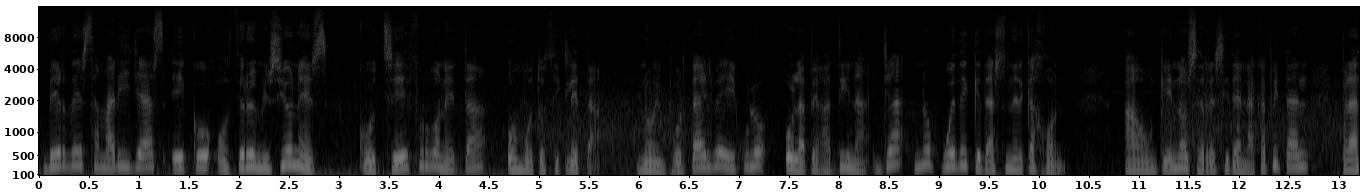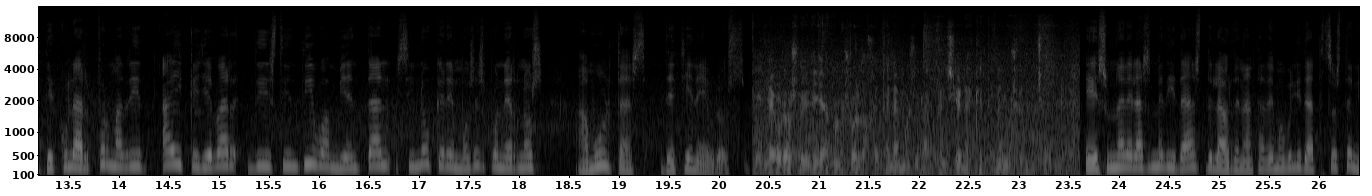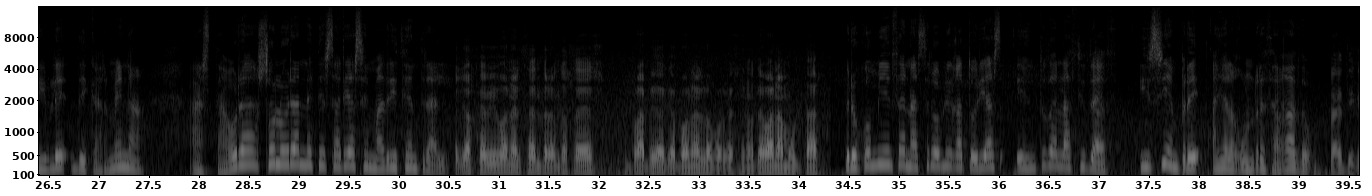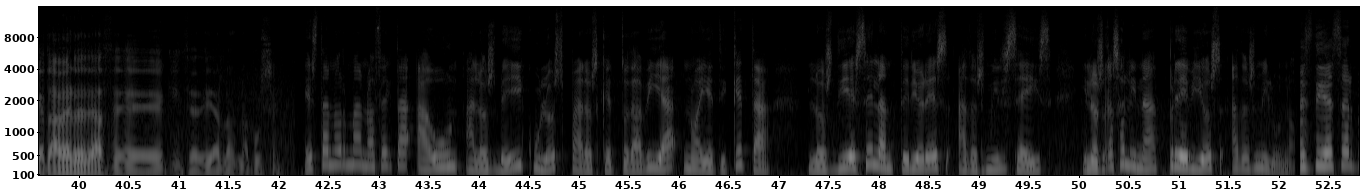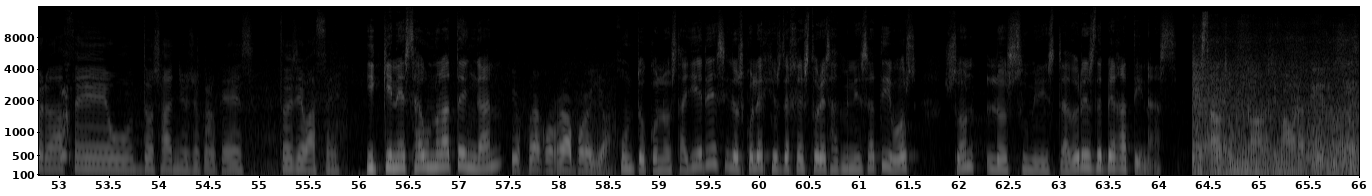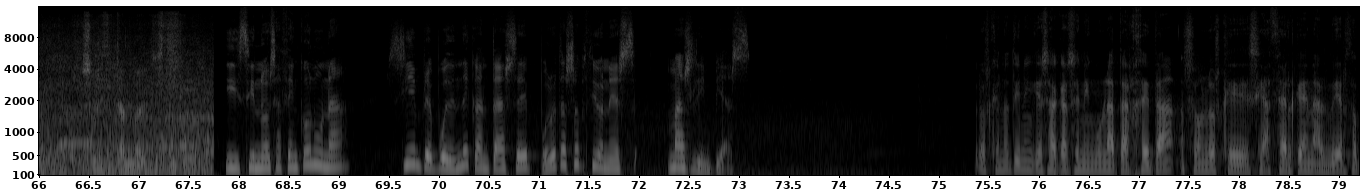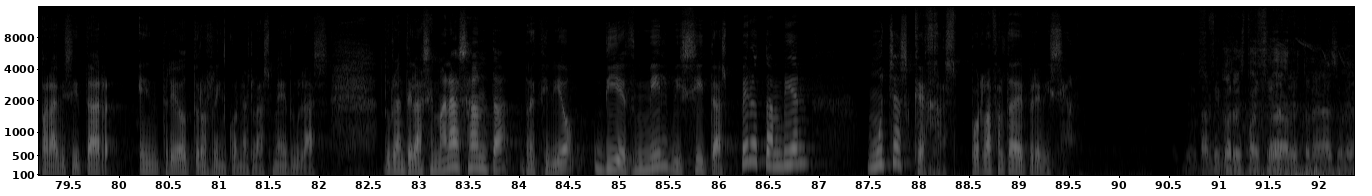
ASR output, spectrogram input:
Verdes, amarillas, eco o cero emisiones, coche, furgoneta o motocicleta. No importa el vehículo o la pegatina, ya no puede quedarse en el cajón. Aunque no se resida en la capital, para circular por Madrid hay que llevar distintivo ambiental si no queremos exponernos a multas de 100 euros. 100 euros hoy día con los sueldos que tenemos y las pensiones que tenemos es mucho dinero. Es una de las medidas de la Ordenanza de Movilidad Sostenible de Carmena. Hasta ahora solo eran necesarias en Madrid Central. Yo es que vivo en el centro, entonces rápido hay que ponerlo porque si no te van a multar. Pero comienzan a ser obligatorias en toda la ciudad y siempre hay algún rezagado. La etiqueta verde de hace 15 días la, puse. Esta norma no afecta aún a los vehículos para los que todavía no hay etiqueta, los diésel anteriores a 2006 y los gasolina previos a 2001. Es diésel, pero hace dos años yo creo que es, entonces lleva C. Y quienes aún no la tengan, a por ella. junto con los talleres y los colegios de gestores administrativos, son los suministradores de pegatinas. Estaba todo el mundo a última hora pidiendo, solicitando el distintivo. Y si no se hacen con una, siempre pueden decantarse por otras opciones más limpias. Los que no tienen que sacarse ninguna tarjeta son los que se acerquen al Bierzo para visitar, entre otros rincones, las médulas. Durante la Semana Santa recibió 10.000 visitas, pero también muchas quejas por la falta de previsión.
